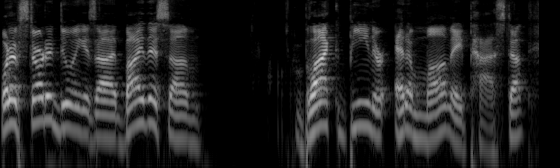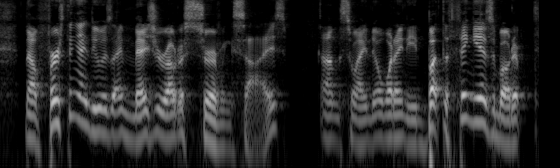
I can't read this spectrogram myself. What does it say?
what I've started doing is I buy this um, black bean or edamame pasta. Now, first thing I do is I measure out a serving size um, so I know what I need. But the thing is about it,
